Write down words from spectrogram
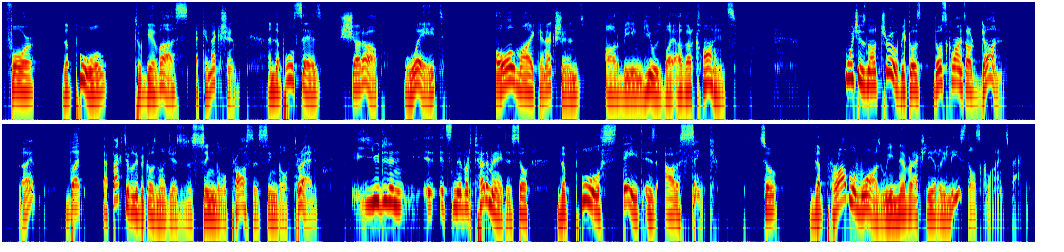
for the pool to give us a connection. And the pool says, shut up, wait, all my connections are being used by other clients. Which is not true because those clients are done, right? But effectively, because Node.js is a single process, single thread, you didn't, it's never terminated. So the pool state is out of sync. So the problem was we never actually released those clients back.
